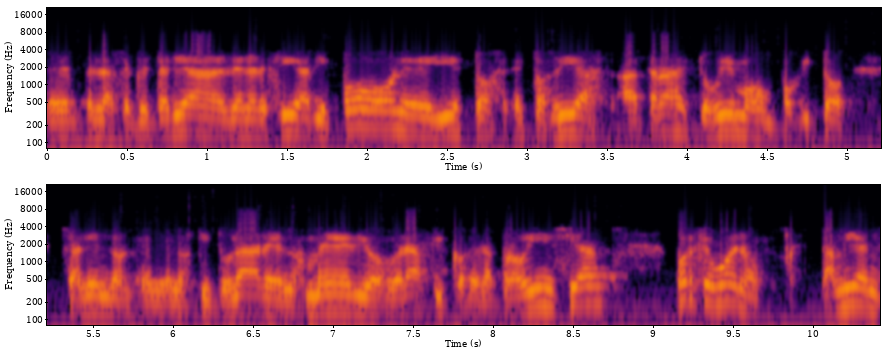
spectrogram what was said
eh, la Secretaría de Energía dispone y estos estos días atrás estuvimos un poquito saliendo en los titulares, en los medios gráficos de la provincia, porque bueno, también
